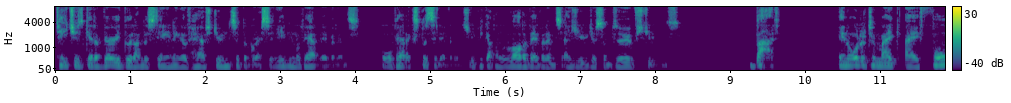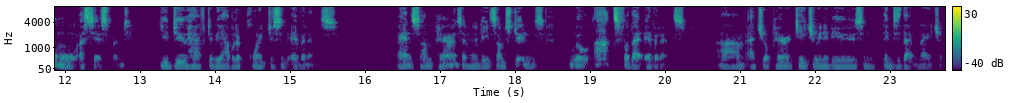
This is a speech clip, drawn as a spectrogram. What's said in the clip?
teachers get a very good understanding of how students are progressing, even without evidence or without explicit evidence. You pick up a lot of evidence as you just observe students. But in order to make a formal assessment, you do have to be able to point to some evidence. And some parents, and indeed some students, will ask for that evidence um, at your parent-teacher interviews and things of that nature.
